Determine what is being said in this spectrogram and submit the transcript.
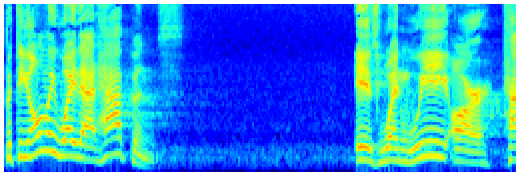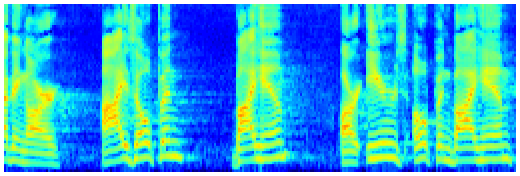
But the only way that happens is when we are having our eyes open by him, our ears opened by him,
